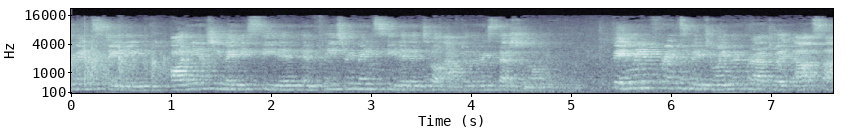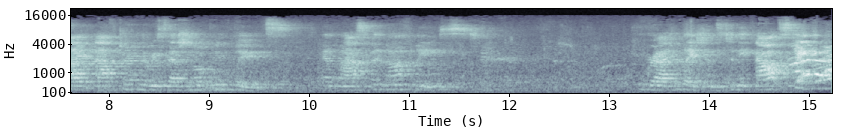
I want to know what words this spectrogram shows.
remain standing. Audience, you may be seated, and please remain seated until after the recessional. Family and friends may join the graduate outside after the recessional concludes. And last but not least, congratulations to the outstanding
